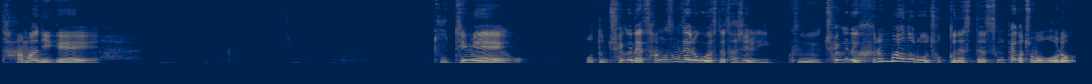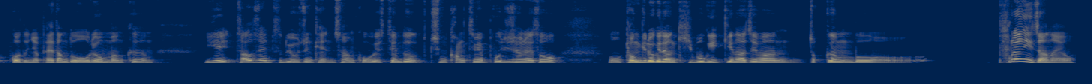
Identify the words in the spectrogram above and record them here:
다만 이게 두 팀의 어떤 최근에 상승세를 보였을 때 사실 이 그 최근의 흐름만으로 접근했을 때는 승패가 좀 어렵거든요. 배당도 어려운 만큼 이게 사우스햄튼도 요즘 괜찮고 웨스트햄도 지금 강팀의 포지션에서 어, 경기력에 대한 기복이 있긴 하지만 조금 뭐 프렌이잖아요.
